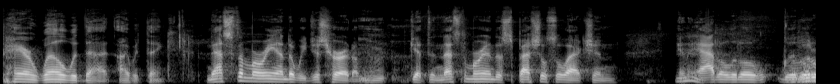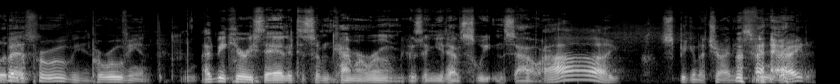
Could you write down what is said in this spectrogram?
pair well with that. I would think. Nestor Miranda. We just heard them. Get the Nestor Miranda special selection and add a little little, little of bit of Peruvian. Peruvian. I'd be curious to add it to some Cameroon because then you'd have sweet and sour. Ah, speaking of Chinese food, right?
